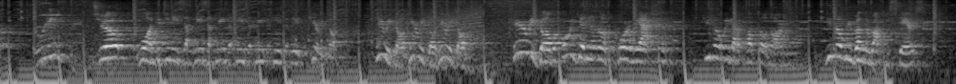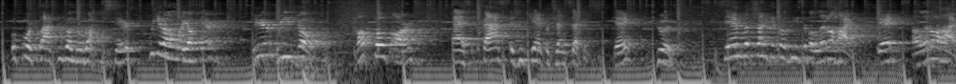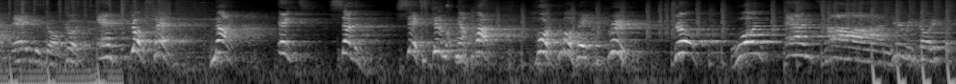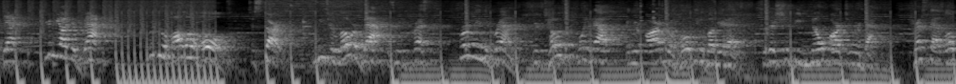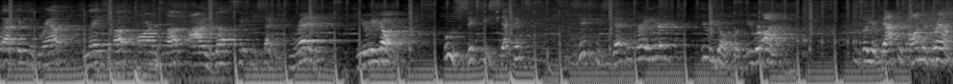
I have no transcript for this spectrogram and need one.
three, two, one. Get your knees up, knees up, knees up, knees up, knees up, knees up, knees up. Here we go. Here we go. Here we go. Here we go. Here we go. Before we get into a little core reaction, you know we gotta pump those arms. You know we run the rocky stairs. Before class, we run the rocky stairs. We get all the way up there. Here we go. Pump those arms as fast as you can for 10 seconds, okay? Good. Sam, let's try to get those knees up a little higher, okay? A little higher. There you go. Good. And go. 10, 9, 8, 7, 6. Get them up now. 5, 4. Come on, baby. 3, 2, 1, and time. Here we go. Hit the deck. You're to be on your back. We're to do a hollow hold to start. Means your lower back is going to be pressed firmly in the ground. Your toes are pointed out and your arms are holding above your head. So there should be no arch in your back. Press that low back into the ground, legs up, arms up, eyes up, 60 seconds. Ready? Here we go. Ooh, 60 seconds? 60 seconds right here? Here we go, folks. We were on it. So your back is on the ground.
